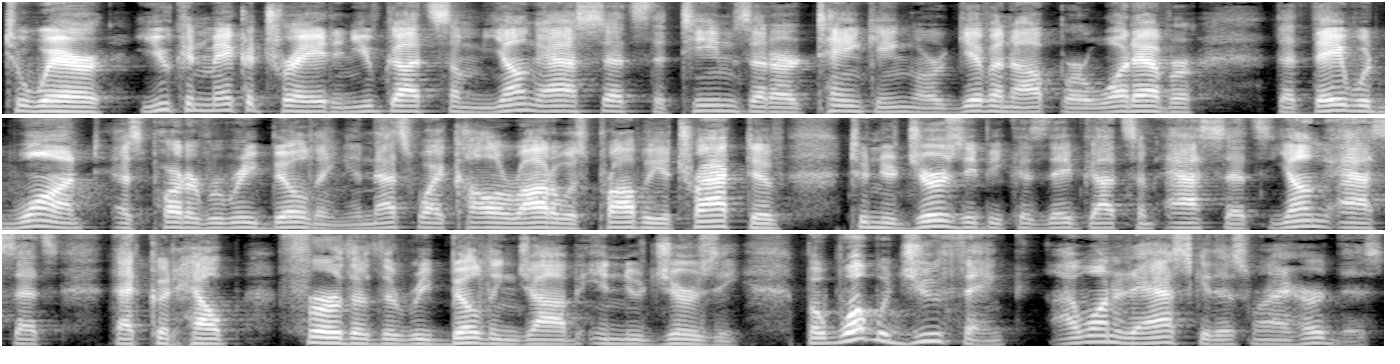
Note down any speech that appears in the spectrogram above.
to where you can make a trade and you've got some young assets the teams that are tanking or giving up or whatever that they would want as part of a rebuilding. And that's why Colorado is probably attractive to New Jersey because they've got some assets, young assets that could help further the rebuilding job in New Jersey. But what would you think? I wanted to ask you this when I heard this.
